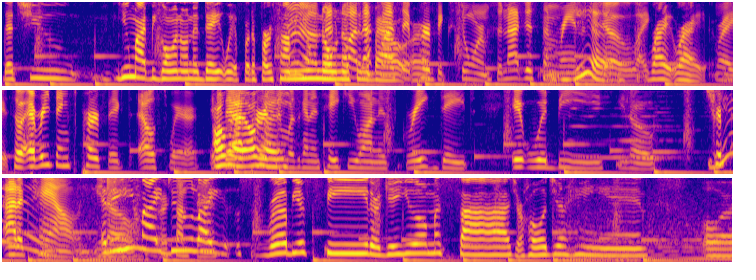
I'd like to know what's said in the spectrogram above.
that you you might be going on a date with for the first time No, and you don't know nothing why, that's about why I said or- perfect storm. So not just some random yeah Joe. Like right right Right. So everything's perfect elsewhere. If Okay, that okay. person was going to take you on this great date, it would be, you know, trip out of town. You and know, then he might do something. like rub your feet or give you a massage or hold your hand or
